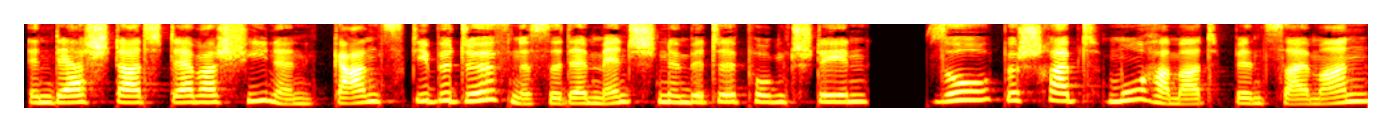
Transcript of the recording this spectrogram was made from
in der Stadt der Maschinen ganz die Bedürfnisse der Menschen im Mittelpunkt stehen, so beschreibt Mohammed bin Salman,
